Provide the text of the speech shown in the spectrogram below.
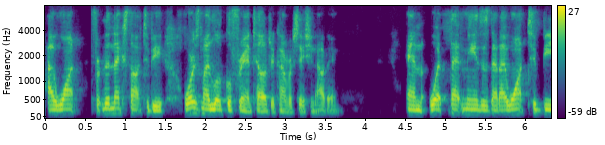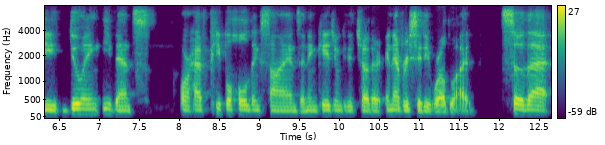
I want for the next thought to be, where's my local free intelligent conversation outing? And what that means is that I want to be doing events or have people holding signs and engaging with each other in every city worldwide so that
